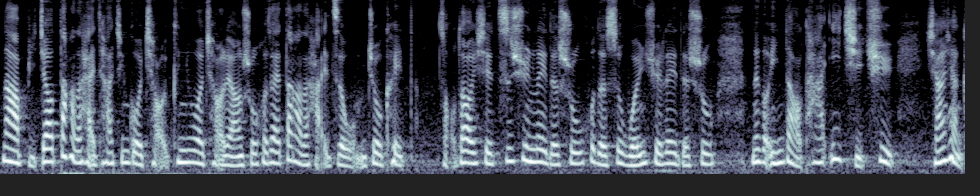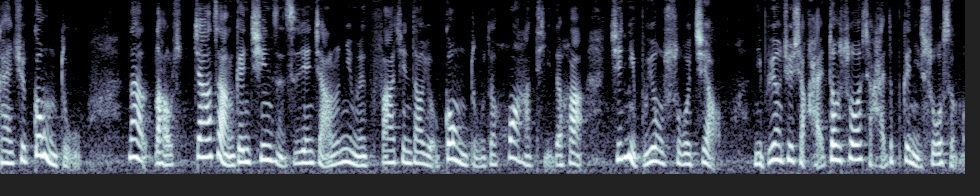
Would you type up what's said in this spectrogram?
那比较大的孩子，他经过桥经过桥梁书，或在大的孩子，我们就可以找到一些资讯类的书，或者是文学类的书，能够引导他一起去想想看，去共读。那老家长跟亲子之间，假如你们发现到有共读的话题的话，其实你不用说教，你不用去小孩都说小孩都不跟你说什么，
